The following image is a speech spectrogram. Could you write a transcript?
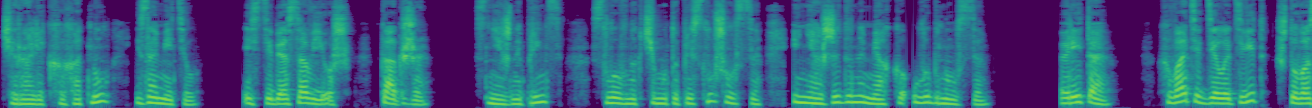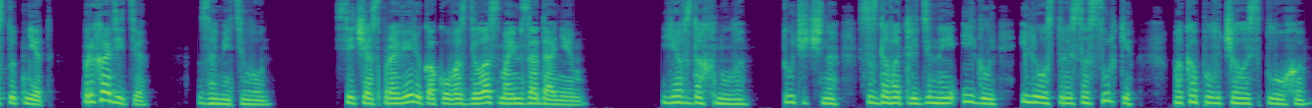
Чаралик хохотнул и заметил. «Из тебя совьешь. Как же?» Снежный принц словно к чему-то прислушался и неожиданно мягко улыбнулся. «Рита, хватит делать вид, что вас тут нет. Проходите», — заметил он. «Сейчас проверю, как у вас дела с моим заданием». Я вздохнула. Точечно создавать ледяные иглы или острые сосульки пока получалось плохо.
